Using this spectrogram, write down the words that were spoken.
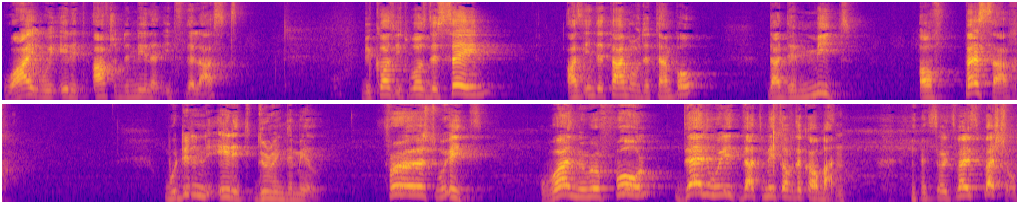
Why we eat it after the meal and it's the last? Because it was the same as in the time of the temple, that the meat of Pesach we didn't eat it during the meal. First we eat. When we were full, then we eat that meat of the korban. so it's very special.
